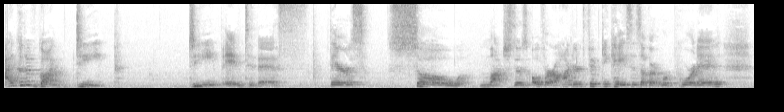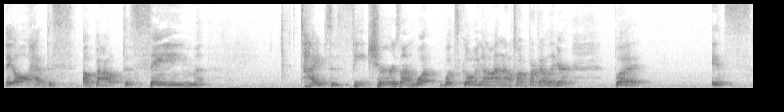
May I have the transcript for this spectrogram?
I could have gone deep, deep into this. There's so much. There's over 150 cases of it reported. They all have this about the same types of features on what what's going on. and I'll talk about that later. But it's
